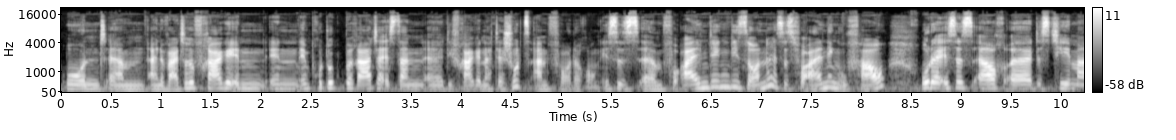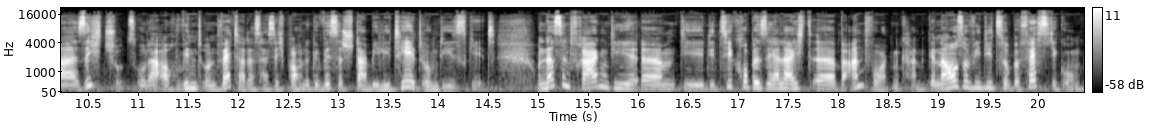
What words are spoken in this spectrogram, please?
Und ähm, eine weitere Frage in, in, im Produktbereich Berater ist dann äh, die Frage nach der Schutzanforderung. Ist es ähm, vor allen Dingen die Sonne? Ist es vor allen Dingen UV? Oder ist es auch äh, das Thema Sichtschutz oder auch Wind und Wetter? Das heißt, ich brauche eine gewisse Stabilität, um die es geht. Und das sind Fragen, die ähm, die, die Zielgruppe sehr leicht äh, beantworten kann. Genauso wie die zur Befestigung.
